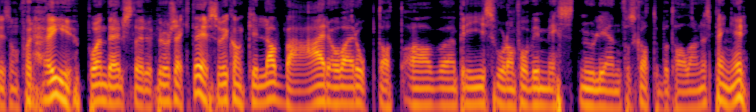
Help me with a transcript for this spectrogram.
liksom for høy på en del større prosjekter. Så vi kan ikke la være å være opptatt av pris. Hvordan får vi mest mulig igjen for skattebetalernes penger?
